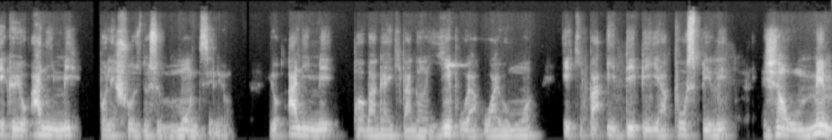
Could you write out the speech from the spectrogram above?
e ke yo anime pou le chouz de se moun, Seigneur. Yo anime pou bagay ki pa gan yin pou akwa yo mwen, e ki pa ede peyi a prospere, jan ou mèm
